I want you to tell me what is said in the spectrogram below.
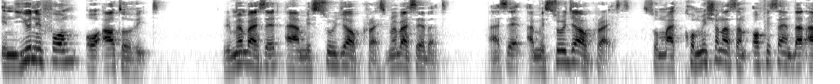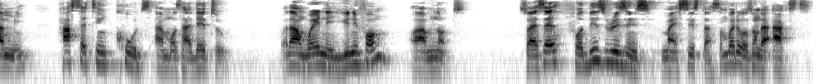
in uniform or out of it. Remember I said I am a soldier of Christ. Remember I said that. I said I'm a soldier of Christ. So my commission as an officer in that army has certain codes I must adhere to, whether I'm wearing a uniform or I'm not. So I said, for these reasons, my sister, somebody was on that asked,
